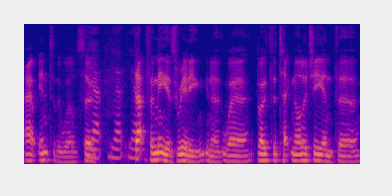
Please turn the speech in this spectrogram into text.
out into the world. So yeah, yeah, yeah. that for me is really, you know, where both the technology and the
